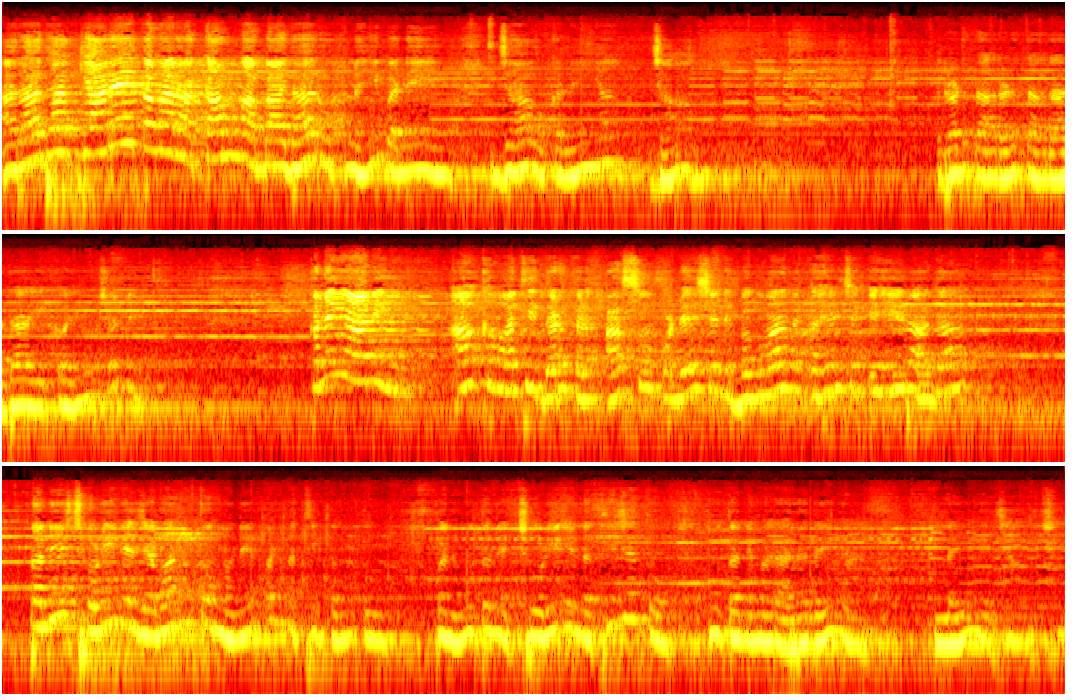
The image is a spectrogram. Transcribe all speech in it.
આ રાધા ક્યારેય તમારા કામમાં બાધારૂપ નહીં બને જાઓ કનૈયા જાઓ રડતા રડતા રાધાએ કહ્યું છે ને કનૈયાની આંખમાંથી દળદળ આંસુ પડે છે ને ભગવાન કહે છે કે હે રાધા તને છોડીને જવાનું તો મને પણ નથી ગમતું પણ હું તને છોડીને નથી જતો હું તને મારા હૃદયમાં લઈને જાઉં છું.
